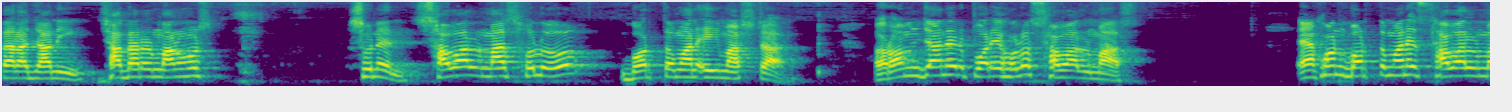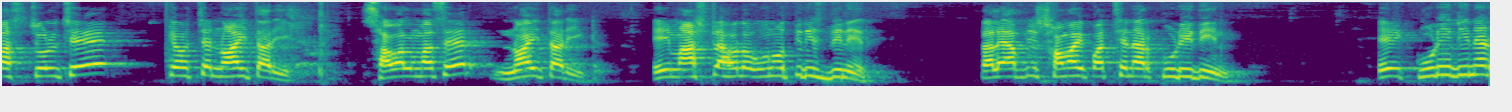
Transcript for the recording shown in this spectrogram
তারা জানি। সাধারণ মানুষ, শুনেন, সাওয়াল মাস হলো বর্তমান এই মাসটা। রমজানের পরে হলো সাওয়াল মাস। এখন বর্তমানে সাওয়াল মাস চলছে কে হচ্ছে নয় তারিখ। সাওয়াল মাসের নয় তারিখ। এই মাসটা হলো উনত্রিশ দিনের। তাহলে আপনি সময় পাচ্ছেন আর কুড়ি দিন। এই কুড়ি দিনের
